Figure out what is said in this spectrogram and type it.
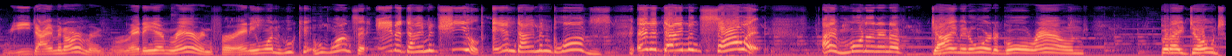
three diamond armors, ready and raring for anyone who can, who wants it, and a diamond shield, and diamond gloves, and a diamond salad. I have more than enough diamond ore to go around, but I don't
